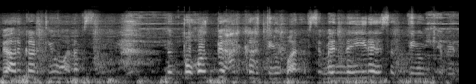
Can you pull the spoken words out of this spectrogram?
प्यार करती हूँ मानव से। मैं बहुत प्यार करती हूँ मानव से। मैं नहीं रह सकती उनके बिना।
